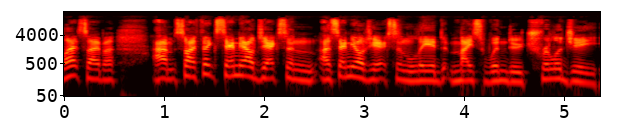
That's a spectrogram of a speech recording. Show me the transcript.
Lightsaber. Um, so I think Samuel Jackson, uh, Samuel Jackson led Mace Windu trilogy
